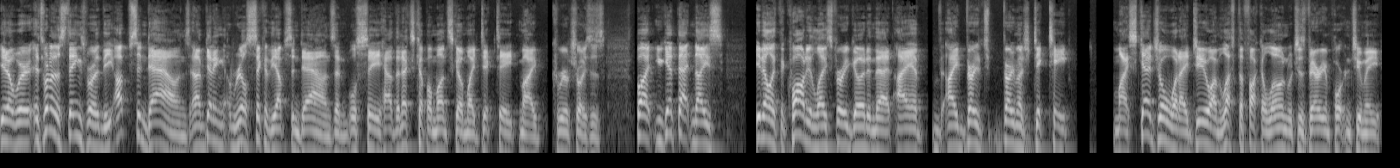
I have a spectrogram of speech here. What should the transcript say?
you know, where it's one of those things where the ups and downs, and I'm getting real sick of the ups and downs, and we'll see how the next couple months go might dictate my career choices. But you get that nice, you know, like the quality of life's very good in that I have, I very, very much dictate my schedule, what I do. I'm left the fuck alone, which is very important to me.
